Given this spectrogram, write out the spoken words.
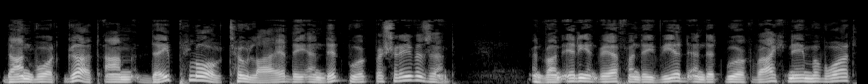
dan wordt God aan de ploeg toeleien die in dit boek beschreven zijn. En wanneer irgendwer van die wereld in dit boek wegnemen wordt,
